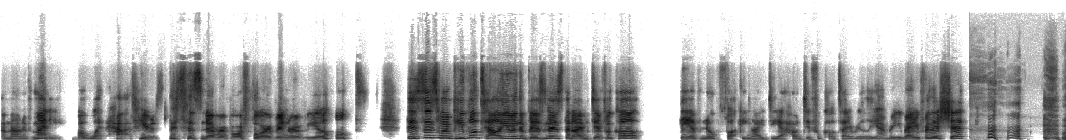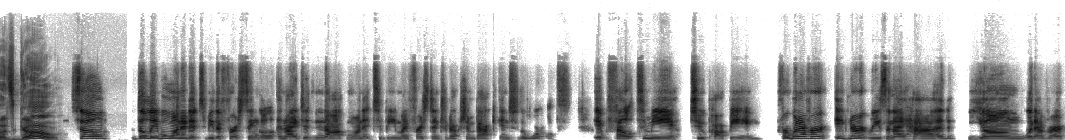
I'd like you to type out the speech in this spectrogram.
amount of money. But what has here's this has never before been revealed. This is when people tell you in the business that i'm difficult they have no fucking idea how difficult i really am. Are you ready for this shit? Let's go. So the label wanted it to be the first single and i did not want it to be my first introduction back into the world it felt to me too poppy for whatever ignorant reason i had young whatever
